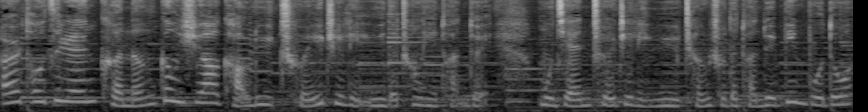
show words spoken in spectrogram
而投资人可能更需要考虑垂直领域的创业团队。目前垂直领域成熟的团队并不多，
